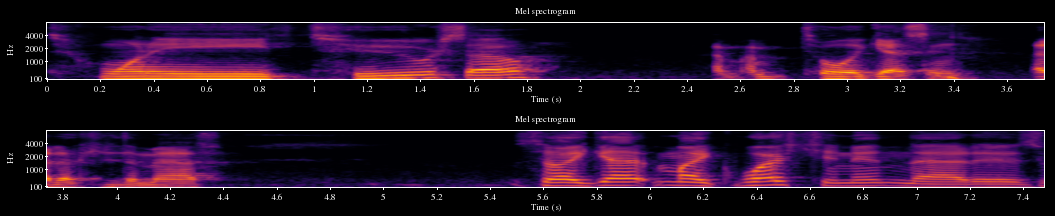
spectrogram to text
22 or so. I'm, I'm totally guessing. I'd have to do the math. So I got my question in that is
